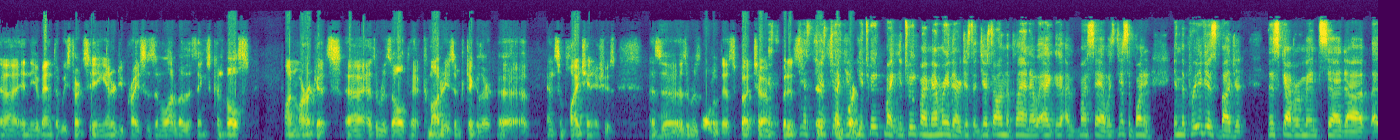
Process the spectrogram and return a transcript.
uh, in the event that we start seeing energy prices and a lot of other things convulse on markets uh, as a result, uh, commodities in particular, uh, and supply chain issues as a, as a result of this. But uh, but it's, just, it's just you, you tweaked my you tweaked my memory there. Just just on the plan, I, I, I, must say I was disappointed in the previous budget this government said, uh, uh,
